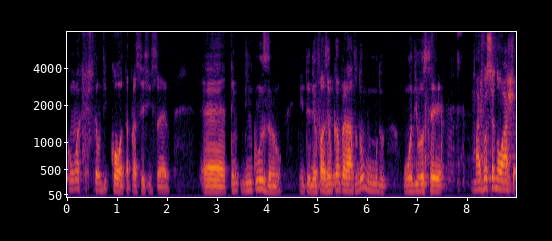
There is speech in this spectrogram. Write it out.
como uma questão de cota, para ser sincero é, tem, de inclusão, entendeu? Fazer um campeonato do mundo onde você mas você não acha,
